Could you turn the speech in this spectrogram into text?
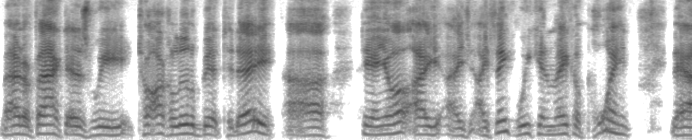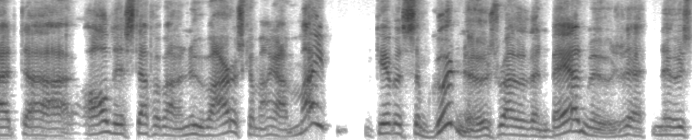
Matter of fact, as we talk a little bit today, uh, Daniel, I, I, I, think we can make a point that uh, all this stuff about a new virus coming out might give us some good news rather than bad news, uh, news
